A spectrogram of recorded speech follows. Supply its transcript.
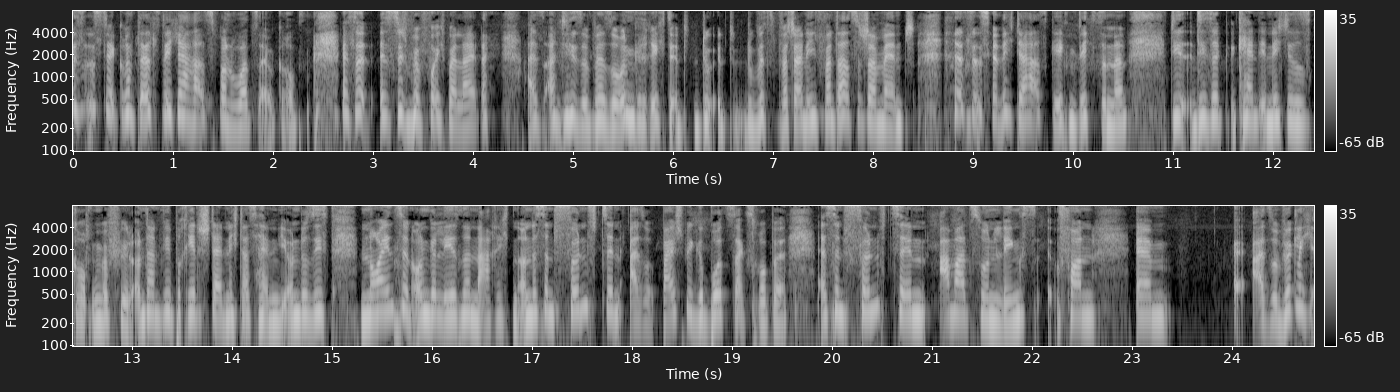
es ist der grundsätzliche Hass von WhatsApp-Gruppen. Es, ist- es tut mir furchtbar leid, als an diese Person gerichtet. Du, du bist wahrscheinlich ein fantastischer Mensch. Es ist ja nicht der Hass gegen dich, sondern die, diese, kennt ihr nicht dieses Gruppengefühl? Und dann vibriert ständig das Handy und du siehst 19 ungelesene Nachrichten und es sind 15, also Beispiel Geburtstagsgruppe, es sind 15 Amazon-Links von, ähm, also wirklich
